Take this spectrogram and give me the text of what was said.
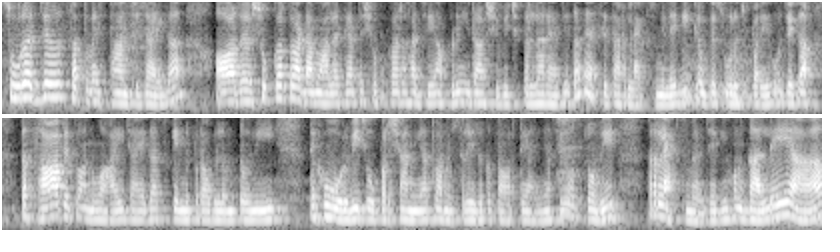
ਸੂਰਜ 7ਵੇਂ ਸਥਾਨ 'ਚ ਜਾਏਗਾ ਔਰ ਸ਼ੁੱਕਰ ਤੁਹਾਡਾ ਮਾਲਕ ਹੈ ਤੇ ਸ਼ੁੱਕਰ ਹਜੇ ਆਪਣੀ ਰਾਸ਼ੀ ਵਿੱਚ ਇਕੱਲਾ ਰਹਿ ਜਾਏਗਾ, ਵੈਸੇ ਤਾਂ ਰਿਲੈਕਸ ਮਿਲੇਗੀ ਕਿਉਂਕਿ ਸੂਰਜ ਪਰੇ ਹੋ ਜਾਏਗਾ ਤਾਂ ਸਾਹ ਤੇ ਤੁਹਾਨੂੰ ਆ ਹੀ ਜਾਏਗਾ ਸਕਿਨ ਪ੍ਰੋਬਲਮ ਤੋਂ ਵੀ ਤੇ ਹੋਰ ਵੀ ਜੋ ਪਰੇਸ਼ਾਨੀਆਂ ਤੁਹਾਨੂੰ ਸਰੀਰਕ ਤੌਰ ਤੇ ਆਈਆਂ ਸੀ ਉਹ ਤੋਂ ਵੀ ਰਿਲੈਕਸ ਮਿਲ ਜਾਏਗੀ। ਹੁਣ ਗੱਲ ਇਹ ਆ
